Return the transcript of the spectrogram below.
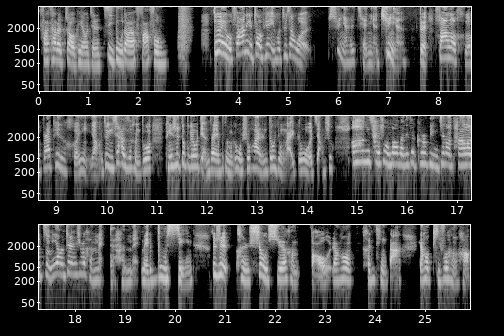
发她的照片，我简直嫉妒到要发疯。对我发那个照片以后，就像我去年还是前年，去年对发了和 Brad Pitt 合影一样，就一下子很多平时都不给我点赞，也不怎么跟我说话的人都涌来跟我讲说啊，你采访到 Vanessa Kirby，你见到他了，怎么样？这人是不是很美？对，很美，美的不行，就是很瘦削，很薄，然后很挺拔，然后皮肤很好，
